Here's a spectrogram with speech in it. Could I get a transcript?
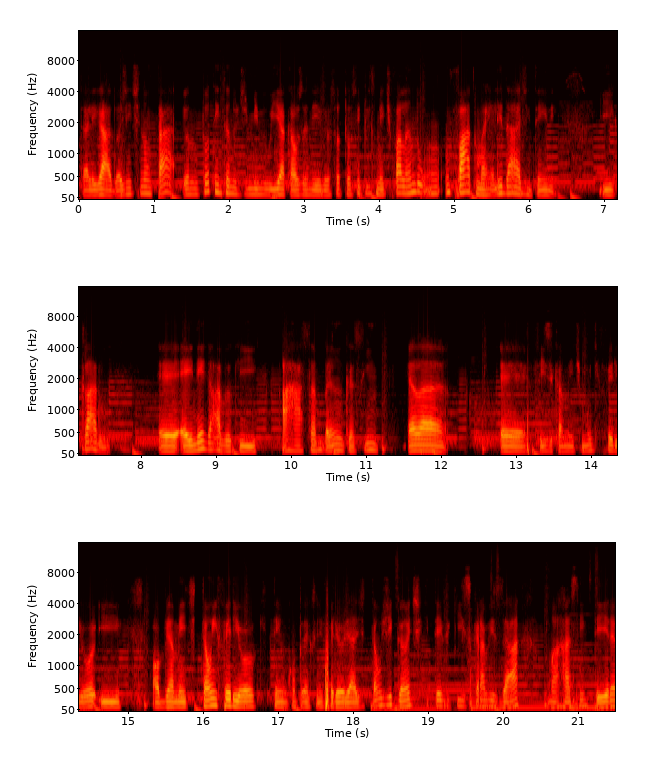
tá ligado? A gente não tá, eu não tô tentando diminuir a causa negra, eu só tô simplesmente falando um, um fato, uma realidade, entende? E claro, é, é, inegável que a raça branca, assim, ela é fisicamente muito inferior e, obviamente, tão inferior que tem um complexo de inferioridade tão gigante que teve que escravizar uma raça inteira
